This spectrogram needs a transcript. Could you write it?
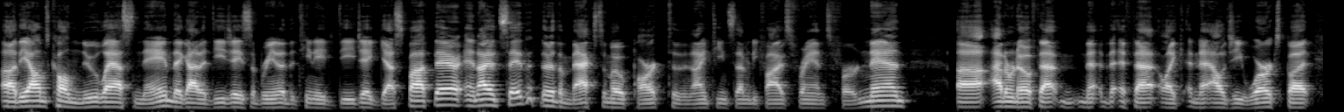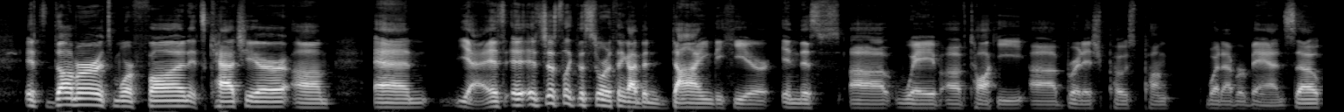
Uh, the album's called New Last Name. They got a DJ Sabrina, the teenage DJ guest spot there, and I would say that they're the Maximo Park to the 1975's Franz Ferdinand. Uh, I don't know if that if that like analogy works, but it's dumber, it's more fun, it's catchier, um, and yeah, it's it's just like the sort of thing I've been dying to hear in this uh, wave of talky uh, British post punk whatever bands. So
